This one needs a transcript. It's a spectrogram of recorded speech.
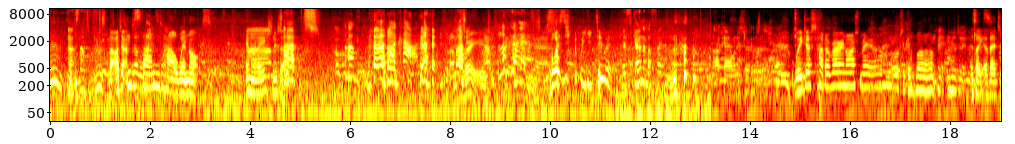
No, it's not. like, I don't understand how we're not in Um, relationship. Um, I can. Rude. Look at it. What is- what are you doing? It's going in my face. okay, I want to look at this now. We just had a very nice meal all together. It's like a veg.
